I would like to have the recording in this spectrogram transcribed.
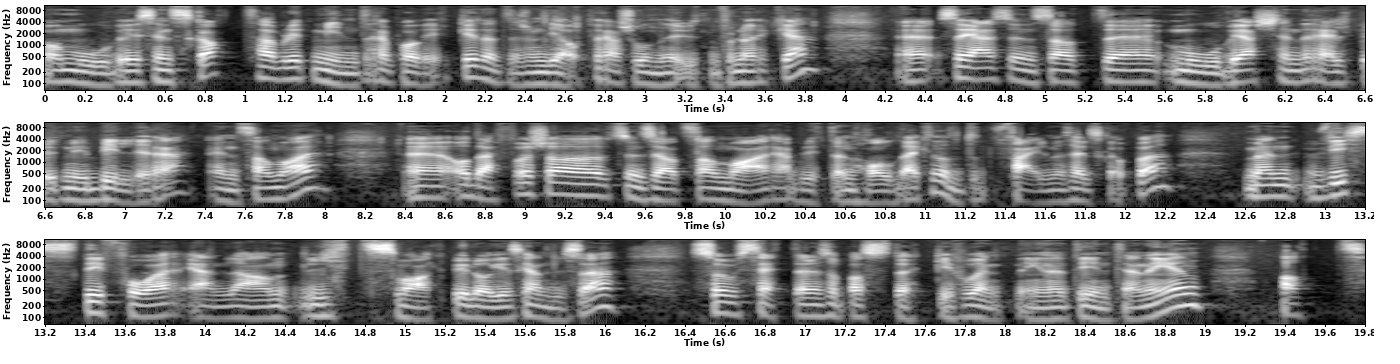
Og Movi sin skatt har blitt mindre påvirket ettersom de har operasjoner utenfor Norge. Eh, så jeg syns at eh, Movi har generelt blitt mye billigere enn SalMar. Og derfor så syns jeg at SalMar er blitt en hold. Det er ikke noe feil med selskapet. Men hvis de får en eller annen litt svak biologisk hendelse, så setter den såpass støkk i forventningene til inntjeningen at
